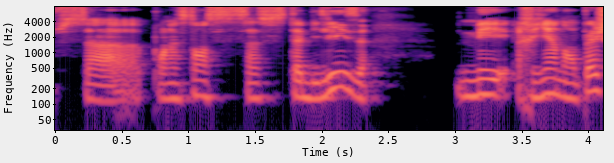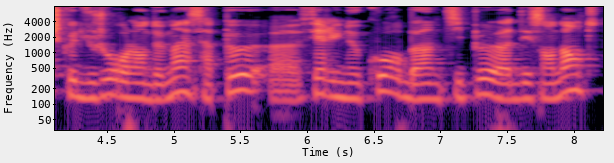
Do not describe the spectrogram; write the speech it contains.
ça, pour l'instant, ça se stabilise, mais rien n'empêche que du jour au lendemain, ça peut euh, faire une courbe un petit peu euh, descendante,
